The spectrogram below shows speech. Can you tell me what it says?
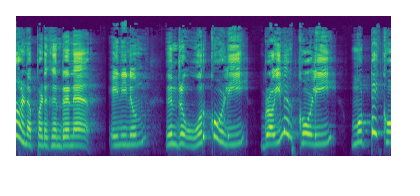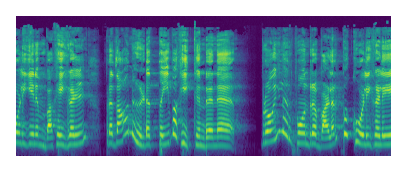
காணப்படுகின்றன. எனினும் இன்று ஊர்கோழி பிராய்லர் கோழி முட்டைக்கோழி எனும் வகைகள் பிரதான இடத்தை வகிக்கின்றன. பிராய்லர் போன்ற வளர்ப்பு கோழிகளே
